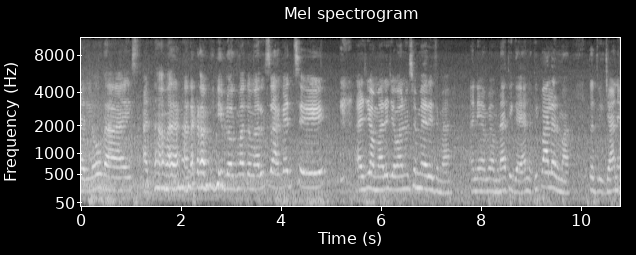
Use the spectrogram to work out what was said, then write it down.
હેલો ગાઈસ આજના અમારા નાનકડા મિની બ્લોગમાં તમારું સ્વાગત છે. આજે અમારે જવાનું છે મેરેજમાં અને અમે હમણાંથી ગયા નથી પાર્લરમાં. તો દ્વિજાને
